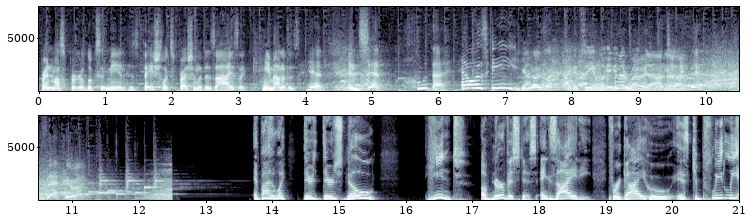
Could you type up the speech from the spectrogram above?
Brent Musburger looks at me, and his facial expression with his eyes like came out of his head and said, who the hell is he? Yeah, you know, like, I can see him looking at the rundown. You know? exactly, exactly right. And by the way, there's there's no hint of nervousness, anxiety for a guy who is completely,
